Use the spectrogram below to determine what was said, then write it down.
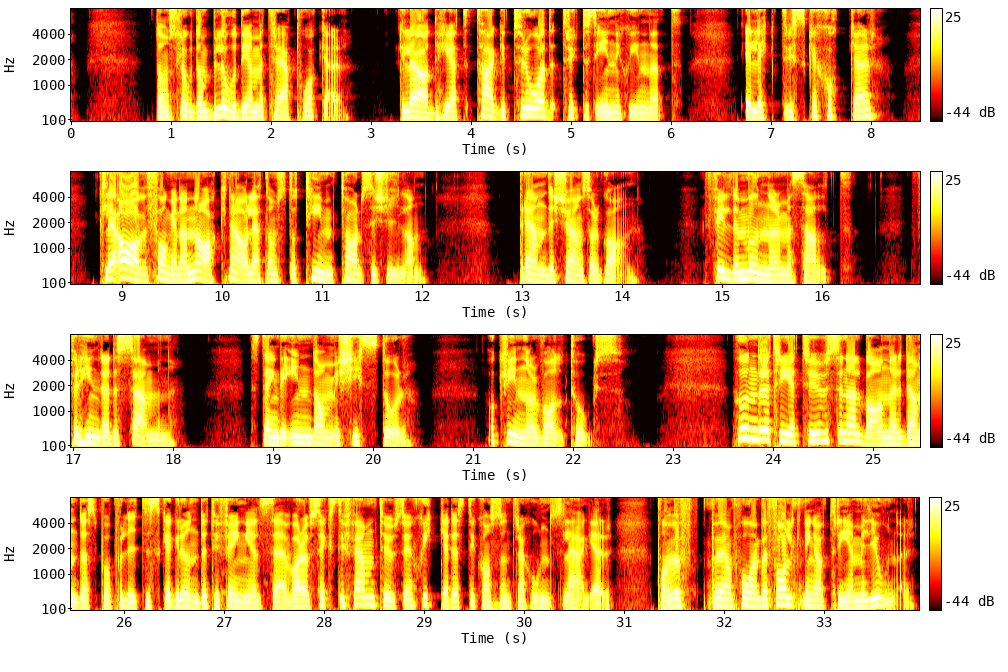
De slog dem blodiga med träpåkar. Glödhet taggtråd trycktes in i skinnet. Elektriska chockar. Klä av fångarna nakna och lät dem stå timtals i kylan. Brände könsorgan. Fyllde munnar med salt. Förhindrade sömn. Stängde in dem i kistor. Och kvinnor våldtogs. 103 000 albaner dömdes på politiska grunder till fängelse varav 65 000 skickades till koncentrationsläger på en, på en befolkning av 3 miljoner.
